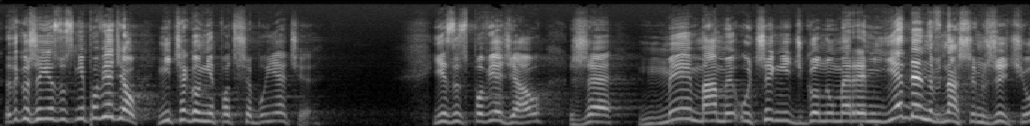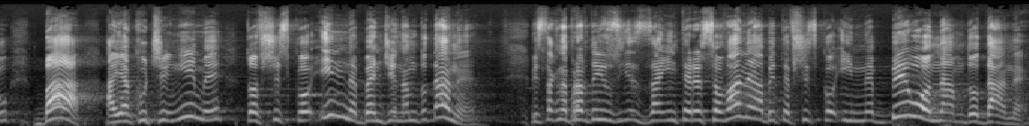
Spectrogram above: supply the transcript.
Dlatego, że Jezus nie powiedział, niczego nie potrzebujecie. Jezus powiedział, że my mamy uczynić Go numerem jeden w naszym życiu, ba, a jak uczynimy, to wszystko inne będzie nam dodane. Więc tak naprawdę Jezus jest zainteresowany, aby te wszystko inne było nam dodane.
